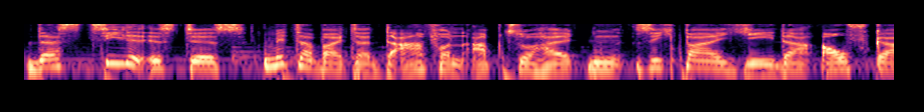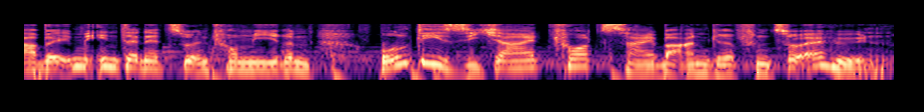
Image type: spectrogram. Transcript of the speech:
Das Ziel ist es, Mitarbeiter davon abzuhalten, sich bei jeder Aufgabe im Internet zu informieren und die Sicherheit vor Cyberangriffen zu erhöhen.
